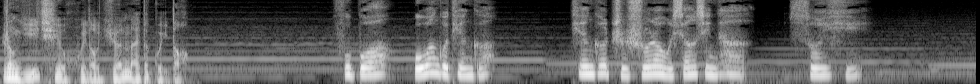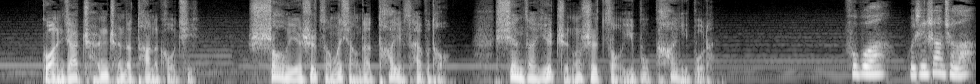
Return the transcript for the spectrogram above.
让一切回到原来的轨道。福伯，我问过天哥，天哥只说让我相信他，所以。管家沉沉的叹了口气，少爷是怎么想的，他也猜不透，现在也只能是走一步看一步了。福伯，我先上去了。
